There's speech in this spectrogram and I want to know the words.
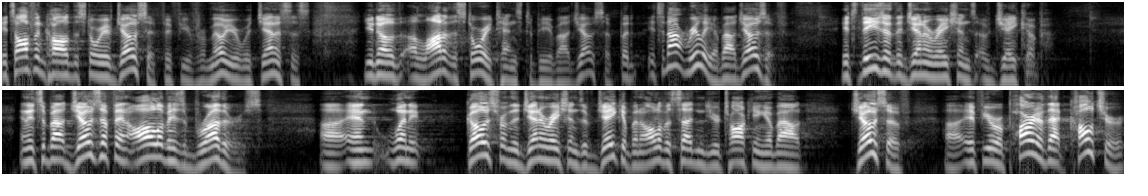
it's often called the story of Joseph. If you're familiar with Genesis, you know a lot of the story tends to be about Joseph, but it's not really about Joseph. It's these are the generations of Jacob. And it's about Joseph and all of his brothers. Uh, and when it goes from the generations of Jacob, and all of a sudden you're talking about Joseph, uh, if you're a part of that culture,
